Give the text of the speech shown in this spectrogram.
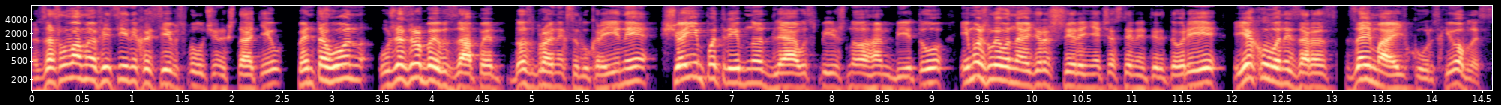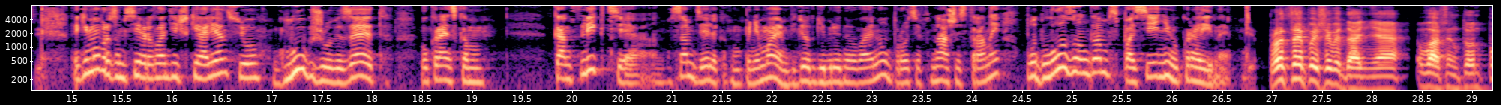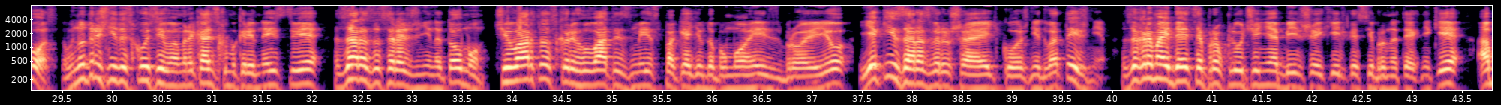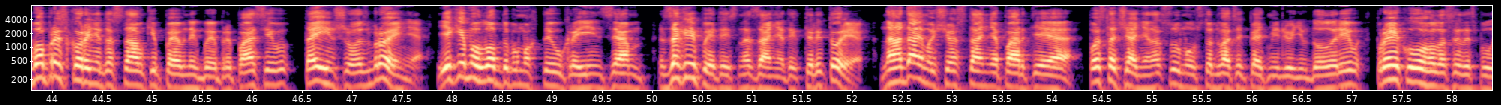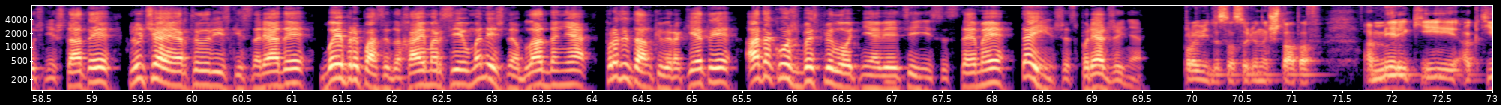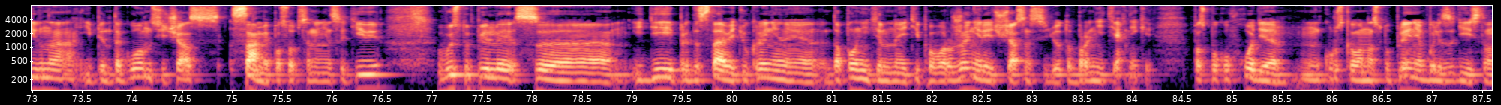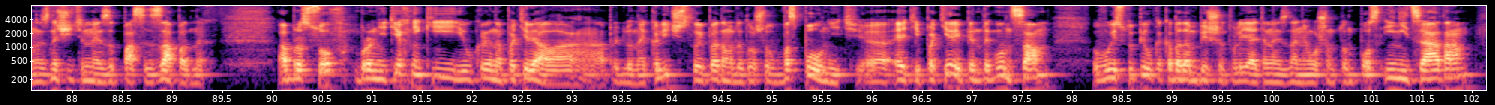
За словами офіційних осіб Сполучених Штатів, Пентагон уже зробив запит до Збройних сил України, що їм потрібно для успішного гамбіту і, можливо, навіть розширення частини території, яку вони зараз займають в Курській області. Таким образом, Североатлантический альянс все глубже увязает в украинском конфликте. На самом деле, как мы понимаем, ведет гибридную войну против нашей страны под лозунгом спасения Украины. Про це пише видання Washington Post. Внутрішні дискусії в американському керівництві зараз зосереджені на тому, чи варто скоригувати зміст пакетів допомоги із зброєю, які зараз вирушають кожні два тижні. Зокрема, йдеться про включення більшої кількості бронетехніки або прискорення доставки певних боєприпасів та іншого озброєння, яке могло б допомогти українцям закріпитись на зайнятих територіях. Нагадаємо, що остання партія постачання на суму в 125 мільйонів доларів, про яку оголосили Сполучені Штати, включає артилерійські снаряди, боєприпаси до хаймарсів, медичне обладнання, протитанкові ракети, а також безпілотні авіаційні системи та інше спорядження. Правительство Соединенных Штатов Америки активно и Пентагон сейчас сами по собственной инициативе выступили с э, идеей предоставить Украине дополнительные типы вооружений. Речь в частности идет о бронетехнике, поскольку в ходе Курского наступления были задействованы значительные запасы западных образцов бронетехники, и Украина потеряла определенное количество, и поэтому для того, чтобы восполнить э, эти потери, Пентагон сам выступил, как об этом пишет влиятельное издание Washington Post, инициатором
